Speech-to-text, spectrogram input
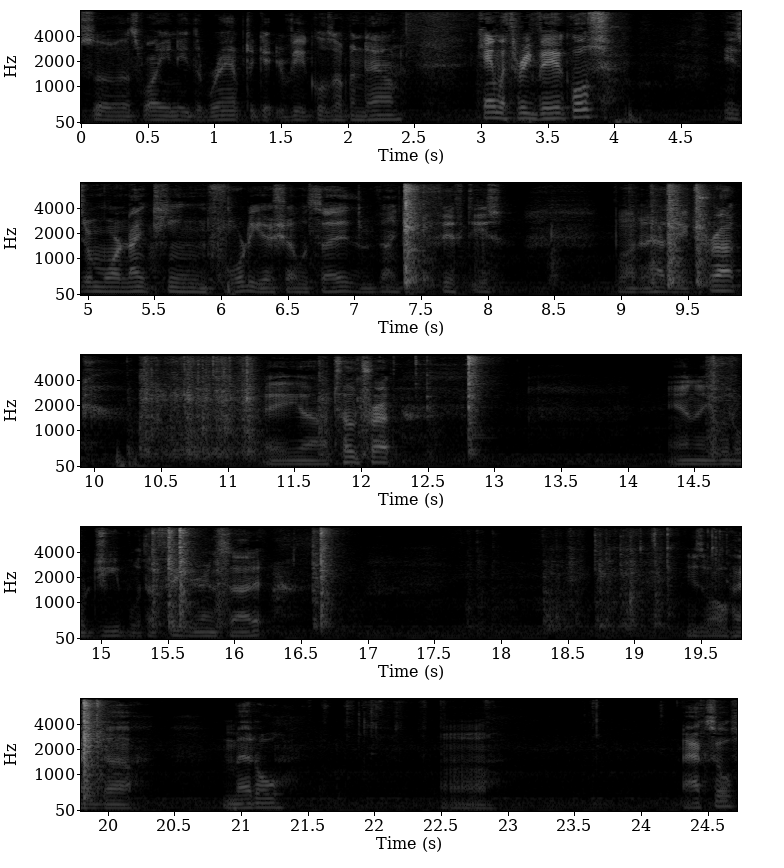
So that's why you need the ramp to get your vehicles up and down. Came with three vehicles. These are more 1940-ish, I would say, than 1950s but it has a truck, a uh, tow truck, and a little Jeep with a figure inside it. These all had uh, metal uh, axles.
